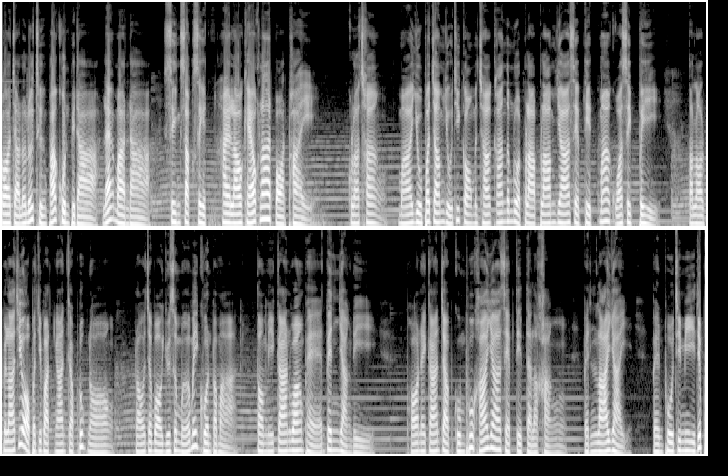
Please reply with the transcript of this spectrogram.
ก็จะระลึกถึงพระคุณปิดาและมารดา สิ่งศักดิ์สิทธิ์ให้เราแคล้วคลาดปลอดภัย กระทั่ง มาอยู่ประจำอยู่ที่กองบัญชาการตำรวจปราบปรามยาเสพติดมากกว่า 10 ปี ตลอดเวลาที่ออกปฏิบัติงานกับลูกน้อง เราจะบอกอยู่เสมอไม่ควรประมาทต้องมีการวางแผนเป็นอย่างดีพราะในการจับกลุ่มผู้ค้ายาเสพติดแต่ละครั้ง เป็นรายใหญ่ เป็นผู้ที่มีอิทธิพ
